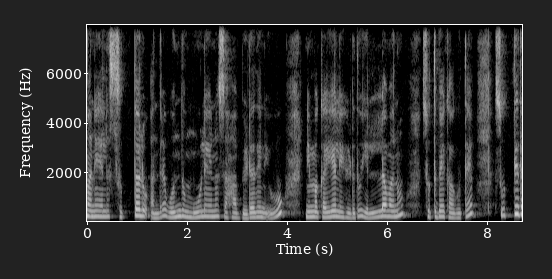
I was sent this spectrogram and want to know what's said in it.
ಮನೆಯಲ್ಲಿ ಸುತ್ತಲೂ ಅಂದರೆ ಒಂದು ಮೂಲೆಯನ್ನು ಸಹ ಬಿಡದೆ ನೀವು ನಿಮ್ಮ ಕೈಯಲ್ಲಿ ಹಿಡಿದು ಎಲ್ಲವನ್ನು ಸುತ್ತಬೇಕಾಗುತ್ತೆ. ಸುತ್ತಿದ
